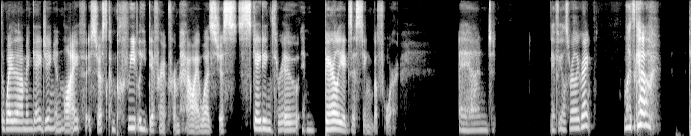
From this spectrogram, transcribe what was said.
the way that I'm engaging in life is just completely different from how I was just skating through and barely existing before. And it feels really great. Let's go.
